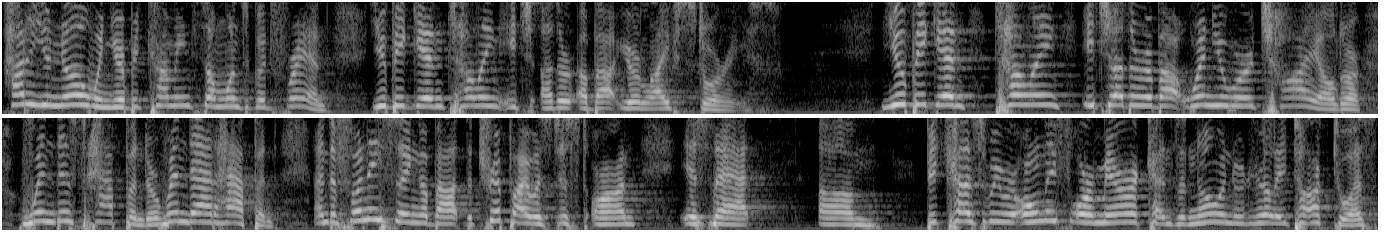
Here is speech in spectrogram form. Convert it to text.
How do you know when you're becoming someone's good friend? You begin telling each other about your life stories. You begin telling each other about when you were a child or when this happened or when that happened. And the funny thing about the trip I was just on is that um, because we were only four Americans and no one would really talk to us.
